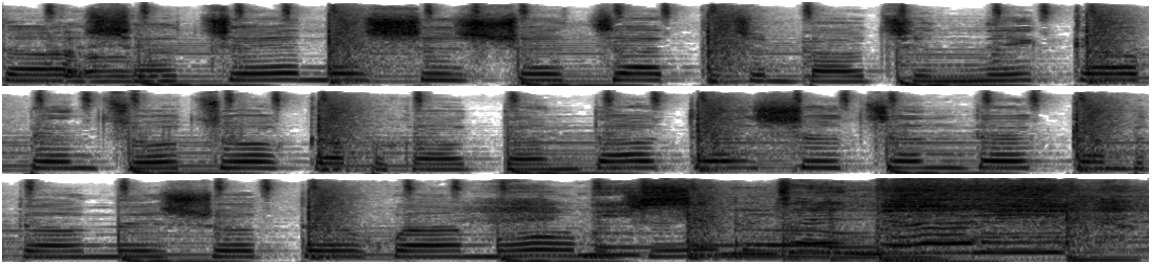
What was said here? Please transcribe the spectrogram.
的小姐你是学家的珍宝，请你靠边坐坐，搞不好挡到电视真的看不到你说的话，莫名你其现在妙。哪里？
